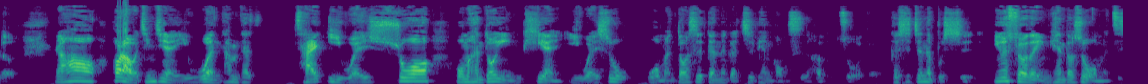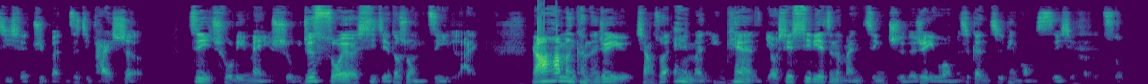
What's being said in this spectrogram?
了。然后后来我经纪人一问，他们才才以为说，我们很多影片以为是我们都是跟那个制片公司合作的，可是真的不是，因为所有的影片都是我们自己写剧本、自己拍摄、自己处理美术，就是所有的细节都是我们自己来。然后他们可能就以想说，哎，你们影片有些系列真的蛮精致的，就以为我们是跟制片公司一起合作。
